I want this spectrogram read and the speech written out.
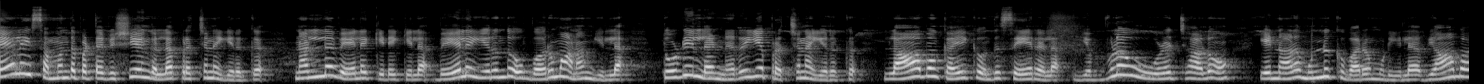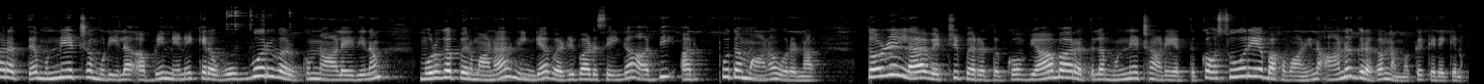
வேலை சம்மந்தப்பட்ட விஷயங்களில் பிரச்சனை இருக்குது நல்ல வேலை கிடைக்கல. வேலை இருந்தும் வருமானம் இல்லை. தொழிலில் நிறைய பிரச்சனை இருக்குது லாபம் கைக்கு வந்து சேரலை. எவ்வளவு உழைச்சாலும் என்னால் முன்னுக்கு வர முடியல. வியாபாரத்தை முன்னேற்ற முடியல அப்படின்னு நினைக்கிற ஒவ்வொருவருக்கும் நாளைய தினம் முருகப்பெருமானை நீங்கள் வழிபாடு செய்யுங்க. அதி அற்புதமான ஒரு நாள். தொழிலில் வெற்றி பெறத்துக்கும் வியாபாரத்தில் முன்னேற்றம் அடையிறதுக்கும் சூரிய பகவானின் அனுகிரகம் நமக்கு கிடைக்கணும்.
